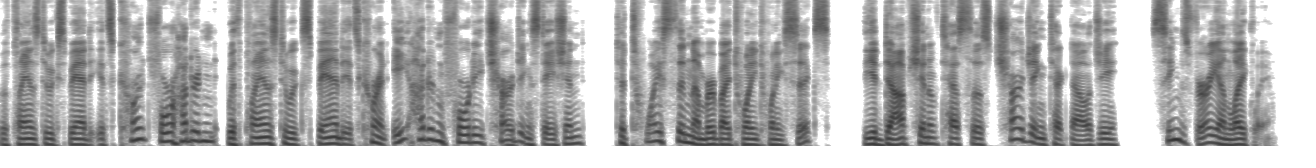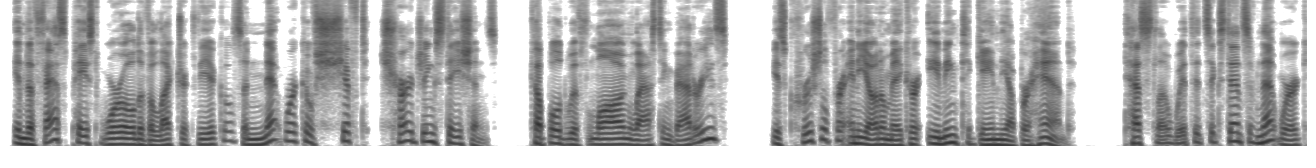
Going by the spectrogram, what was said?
with plans to expand its current 400 with plans to expand its current 840 charging station to twice the number by 2026. The adoption of Tesla's charging technology seems very unlikely. In the fast paced world of electric vehicles, a network of shift charging stations, coupled with long lasting batteries, is crucial for any automaker aiming to gain the upper hand. Tesla, with its extensive network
